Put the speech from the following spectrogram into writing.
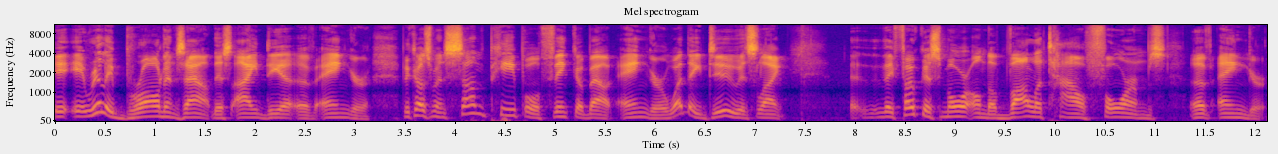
it, it really broadens out this idea of anger because when some people think about anger, what they do is like uh, they focus more on the volatile forms of anger.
